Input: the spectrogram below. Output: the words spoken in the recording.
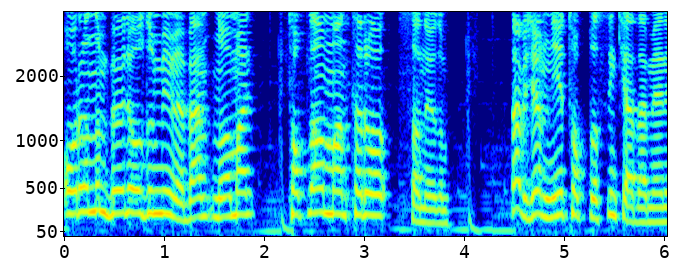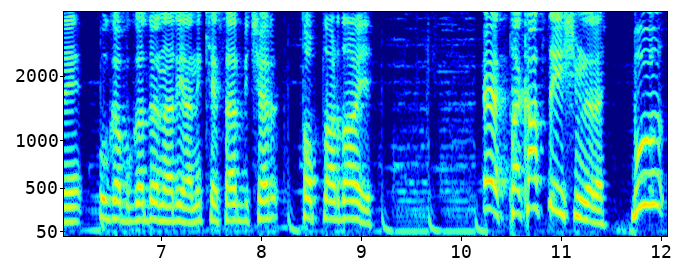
oranının böyle olduğunu bilmiyorum. Ben normal toplama mantarı o sanıyordum. Tabii canım niye toplasın ki adam yani uga buga döner yani keser biçer toplar daha iyi. Evet takas değişimleri. Bu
